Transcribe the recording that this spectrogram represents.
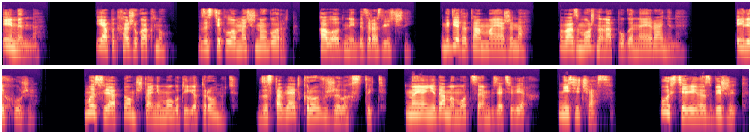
Именно. Я подхожу к окну. За стеклом ночной город. Холодный и безразличный. Где-то там моя жена. Возможно, напуганная и раненая. Или хуже. Мысли о том, что они могут ее тронуть, заставляет кровь в жилах стыть. Но я не дам эмоциям взять верх. Не сейчас. Пусть Элина сбежит.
